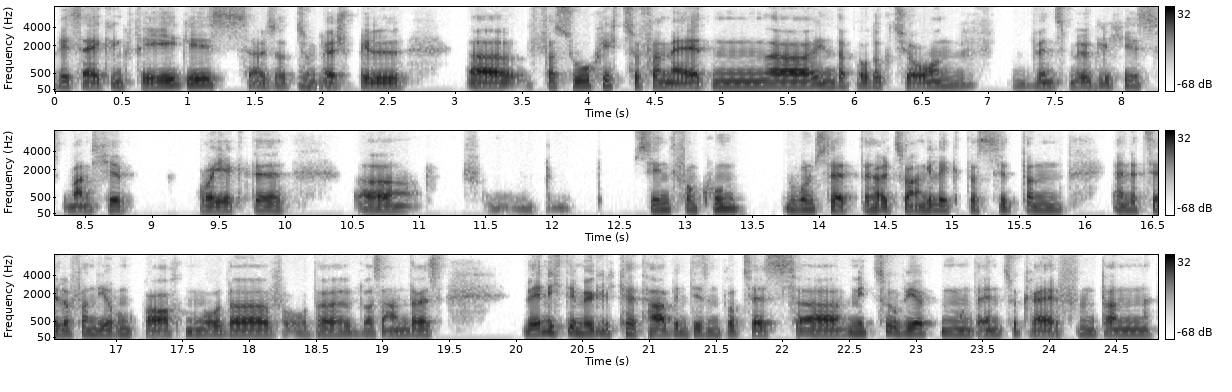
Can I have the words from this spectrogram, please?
recyclingfähig ist. Also zum mhm. Beispiel äh, versuche ich zu vermeiden äh, in der Produktion, wenn es möglich ist, manche Projekte äh, sind von Kundenwunschseite halt so angelegt, dass sie dann eine Zellophanierung brauchen oder, oder was anderes. Wenn ich die Möglichkeit habe, in diesem Prozess äh, mitzuwirken und einzugreifen, dann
